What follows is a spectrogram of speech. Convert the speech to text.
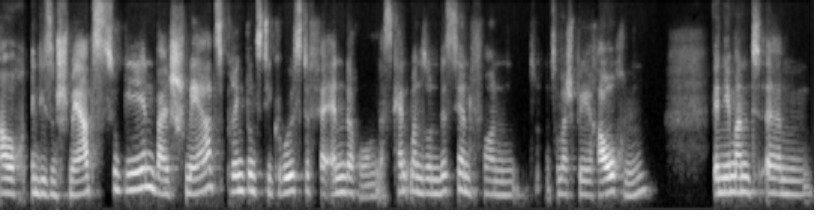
auch in diesen Schmerz zu gehen, weil Schmerz bringt uns die größte Veränderung. Das kennt man so ein bisschen von zum Beispiel Rauchen. Wenn jemand ähm,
